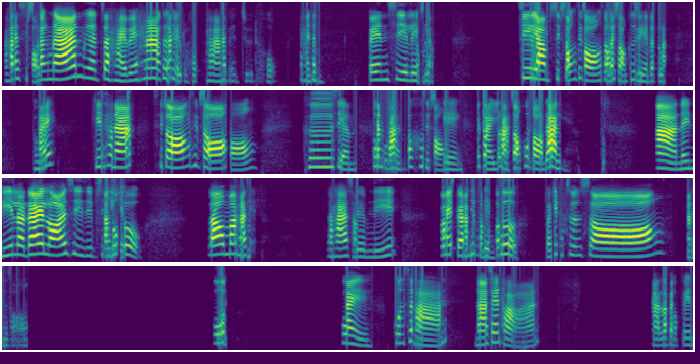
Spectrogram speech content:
นะคะสิบสองดังนั้นเงินจะหายไปห้าก็จะหกห้าเป็นจุดหก เป็นสี่เหลี่ยมสี่เหลี่ยมสิบสองสิบสองสองสองคือสี่เหลี่ยมถูกไหมคิดนะสิบสองสิบสองคือเหลี่ยมต้นกันก็คือสิบสองเองไหนสองคูณสองได้ อ่า ในนี้เราได้ร้อยสี่สิบสี่ลูกเรามาหานะคะสามเหลี่ยมนี้ก็การที่สามเหลี่ยมคือไปที่ส่วนสองสองคูณคูณคูณสถานนะเส้นฐานอ่าเราแบ่งเป็น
